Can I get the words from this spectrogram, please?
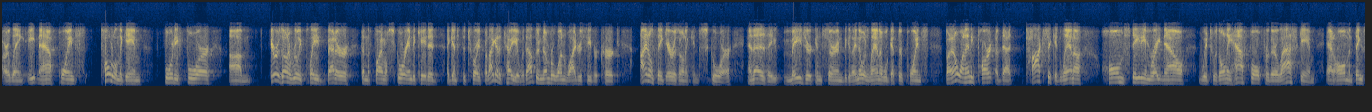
are laying eight and a half points total in the game, 44. Um, Arizona really played better than the final score indicated against Detroit. But I got to tell you, without their number one wide receiver, Kirk, I don't think Arizona can score. And that is a major concern because I know Atlanta will get their points, but I don't want any part of that toxic Atlanta home stadium right now, which was only half full for their last game at home, and things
